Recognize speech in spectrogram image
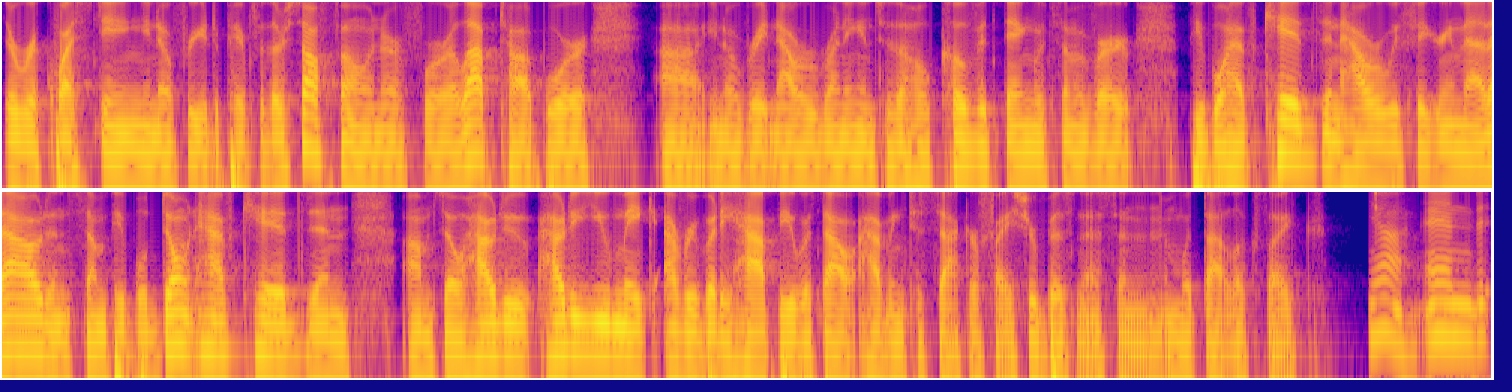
they're requesting, you know, for you to pay for their cell phone or for a laptop or uh, you know, right now we're running into the whole COVID thing with some of our people have kids, and how are we figuring that out? And some people don't have kids, and um, so how do how do you make everybody happy without having to sacrifice your business, and, and what that looks like? Yeah, and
